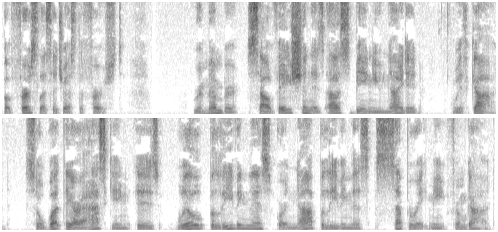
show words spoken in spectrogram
but first let's address the first. Remember, salvation is us being united with God. So, what they are asking is Will believing this or not believing this separate me from God?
